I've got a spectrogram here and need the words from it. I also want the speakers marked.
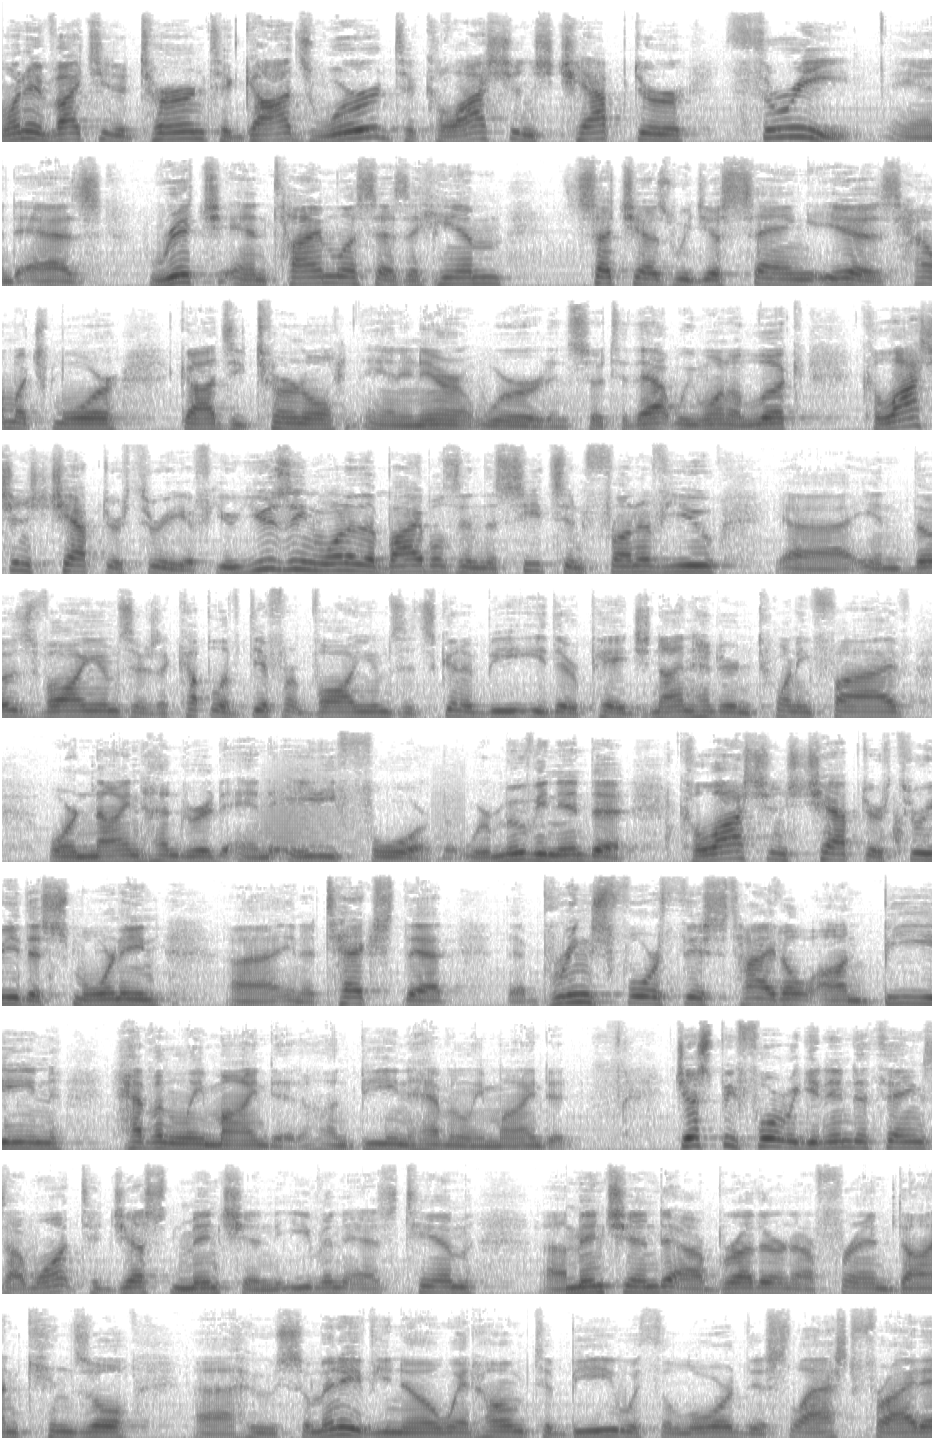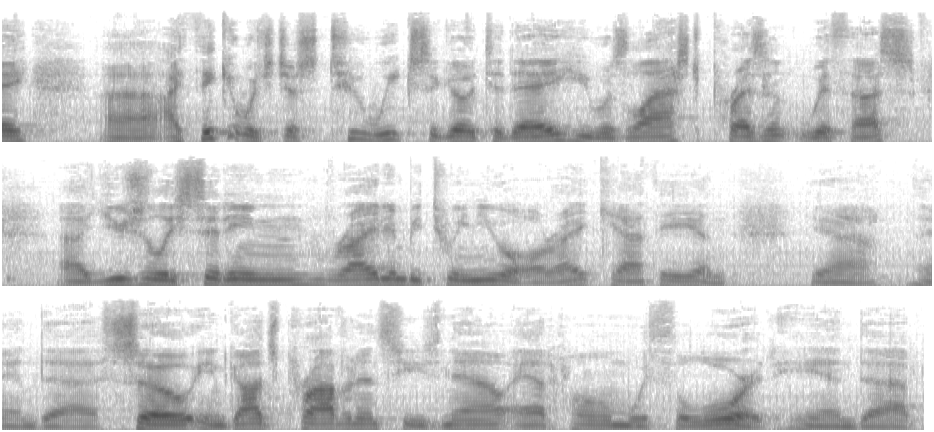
Speaker 1: want to invite you to turn to God's Word, to Colossians chapter 3. And as rich and timeless as a hymn such as we just sang is, how much more God's eternal and inerrant Word. And so to that we want to look. Colossians chapter 3. If you're using one of the Bibles in the seats in front of you, uh, in those volumes, there's a couple of different volumes. It's going to be either page 925 or 984. But we're moving into Colossians chapter 3 this morning uh, in a text that, that brings forth this title on being heavenly minded, on being heavenly minded. Just before we get into things, I want to just mention, even as Tim uh, mentioned, our brother and our friend Don Kinzel, uh, who so many of you know went home to be with the Lord this last Friday. Uh, I think it was just two weeks ago today. He was last present with us uh, usually sitting right in between you all, right, Kathy? And yeah, and uh, so in God's providence, he's now at home with the Lord, and uh,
